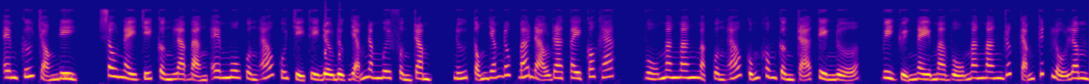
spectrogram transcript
em cứ chọn đi, sau này chỉ cần là bạn em mua quần áo của chị thì đều được giảm 50%, nữ tổng giám đốc bá đạo ra tay có khác, vụ mang mang mặc quần áo cũng không cần trả tiền nữa, vì chuyện này mà vụ mang mang rất cảm kích Lộ Lâm,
